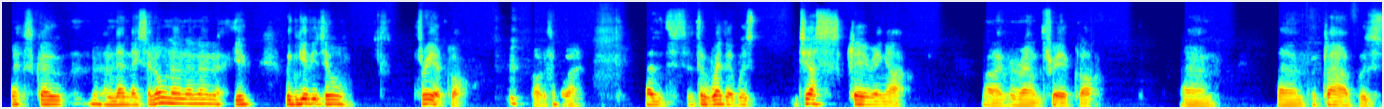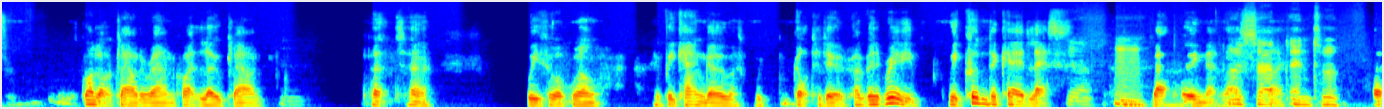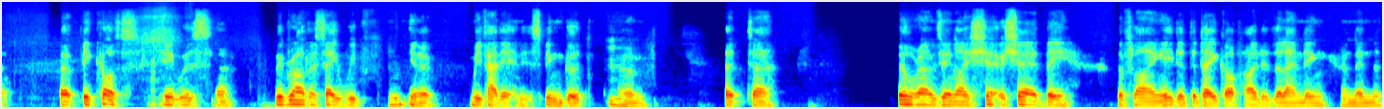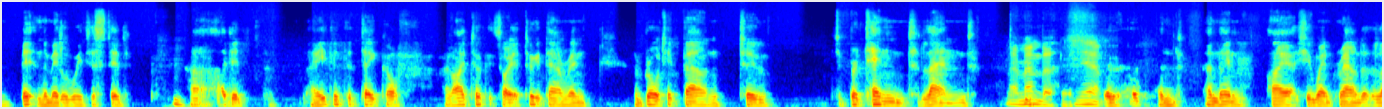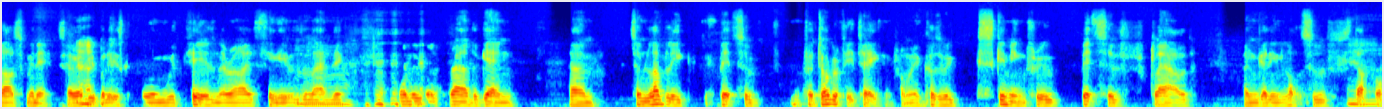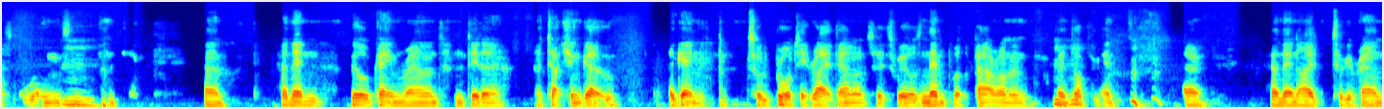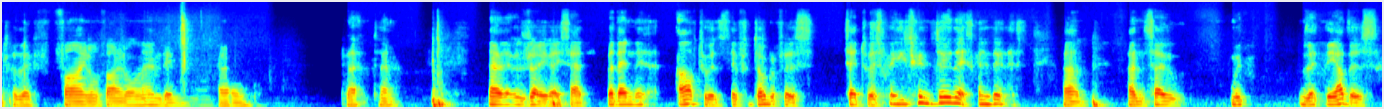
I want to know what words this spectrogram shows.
let's go." And then they said, "Oh no, no, no, no! You, we can give you till three o'clock." or something like that. And the weather was just clearing up right around three o'clock. Um, um, the cloud was quite a lot of cloud around, quite low cloud. But uh, we thought, well, if we can go, we've got to do it. But really, we couldn't have cared less Yeah. about doing that Very last sad night. end to But because it was, uh, we'd rather say we've, you know, we've had it and it's been good. Um, but uh, Bill Ramsey and I sh- shared the the flying. He did the takeoff, I did the landing, and then the bit in the middle we just did. Uh, I did, he did the takeoff, and I took it. Sorry, I took it down and, and brought it down to to pretend to land. I remember. Yeah. And and then I actually went round at the last minute, so everybody was going with tears in their eyes, thinking it was a landing. when we went round again, um, some lovely bits of photography taken from it because we're skimming through bits of cloud and getting lots of stuff off the wings. And, and, um, and then Bill came round and did a, a touch and go. Again, sort of brought it right down onto its wheels and then put the power on and went off again. um, and then I took it round for the final, final landing. Um, but uh, no, that was very, very sad. But then the, afterwards, the photographers said to us, "Well, you going to do this? Going to do this?" Um, and so we, the, the others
